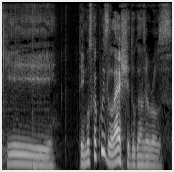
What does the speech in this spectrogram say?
que tem música com Slash do Guns N' Roses.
